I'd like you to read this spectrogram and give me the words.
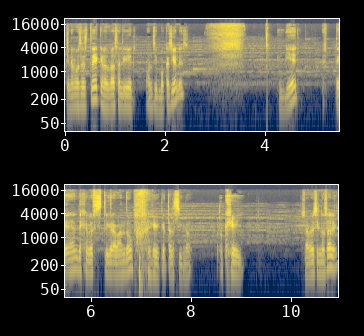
Tenemos este que nos va a salir 11 invocaciones. Bien. Esperen, deje ver si estoy grabando. Porque qué tal si no. Ok. Pues a ver si nos sale.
